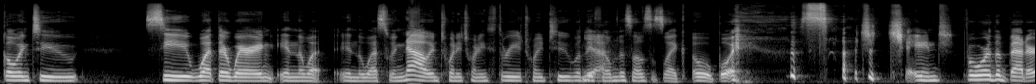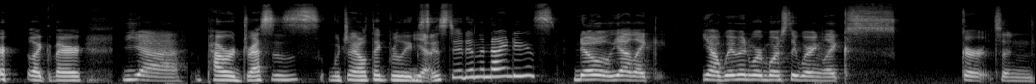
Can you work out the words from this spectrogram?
going to see what they're wearing in the in the West Wing now in 2023, 22 when they Yeah. filmed this. I was just like, oh boy, such a change for the better. Like their yeah. power dresses, which I don't think really Yeah. existed in the 90s. No, yeah, like yeah, women were mostly wearing like skirts and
